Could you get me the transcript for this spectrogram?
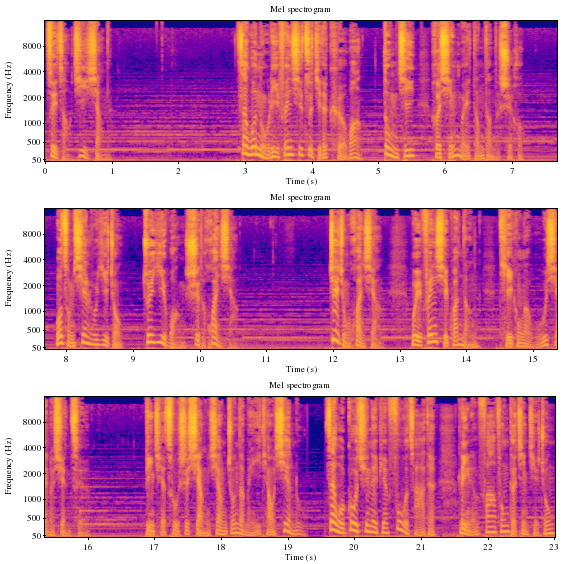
最早迹象呢？在我努力分析自己的渴望、动机和行为等等的时候，我总陷入一种追忆往事的幻想。这种幻想为分析官能提供了无限的选择，并且促使想象中的每一条线路，在我过去那片复杂的、令人发疯的境界中，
